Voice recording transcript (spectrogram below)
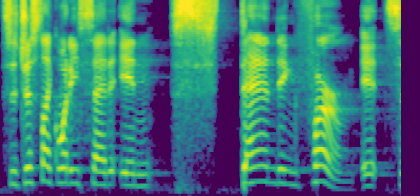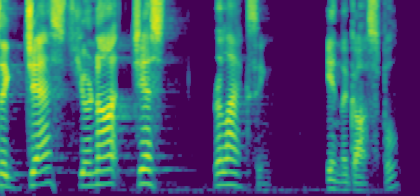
This is just like what he said in standing firm. It suggests you're not just relaxing in the gospel,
